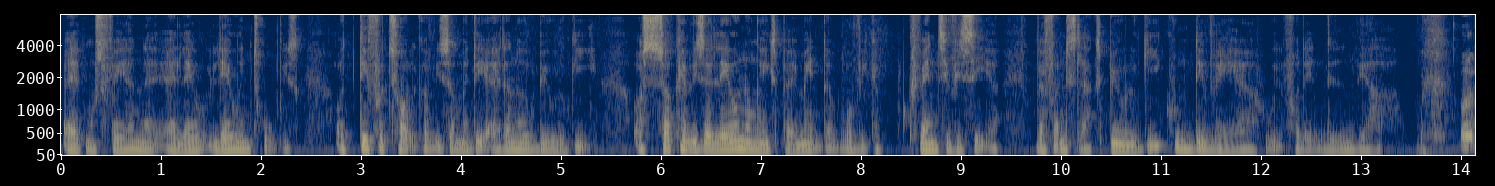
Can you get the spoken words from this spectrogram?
At atmosfæren er lav, lavintropisk. Og det fortolker vi som, at der er der noget biologi. Og så kan vi så lave nogle eksperimenter, hvor vi kan kvantificere, hvad for en slags biologi kunne det være ud fra den viden, vi har. Og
